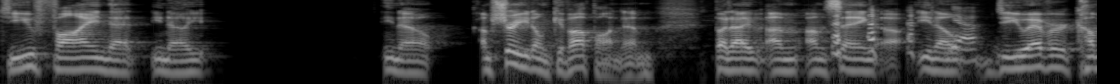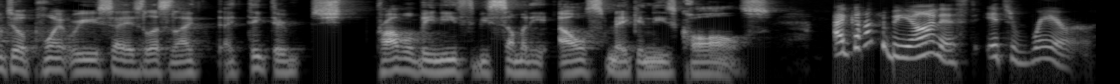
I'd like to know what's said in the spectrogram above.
Do you find that, you know, you, you know, I'm sure you don't give up on them, but I, I'm, I'm saying, uh, you know, Yeah. do you ever come to a point where you say, listen, I, I think there probably needs to be somebody else making these calls? I got to be honest, it's rare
